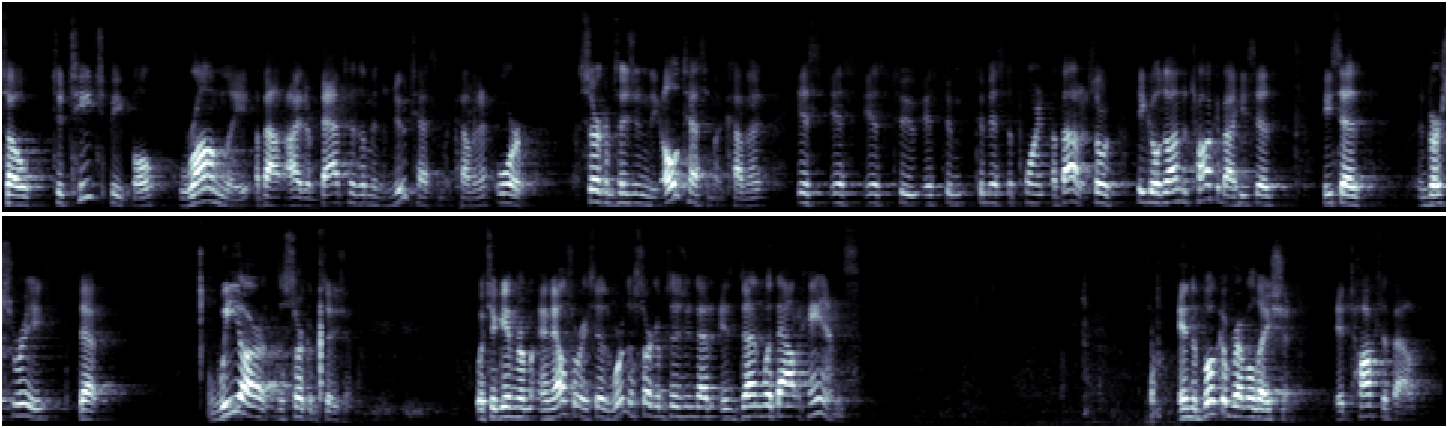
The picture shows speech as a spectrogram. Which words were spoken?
So to teach people wrongly about either baptism in the New Testament covenant or circumcision in the Old Testament covenant is, is, is, to, is to, to miss the point about it. So he goes on to talk about, he says, he says in verse 3 that we are the circumcision. Which again, and elsewhere he says, we're the circumcision that is done without hands. In the book of Revelation, it talks about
